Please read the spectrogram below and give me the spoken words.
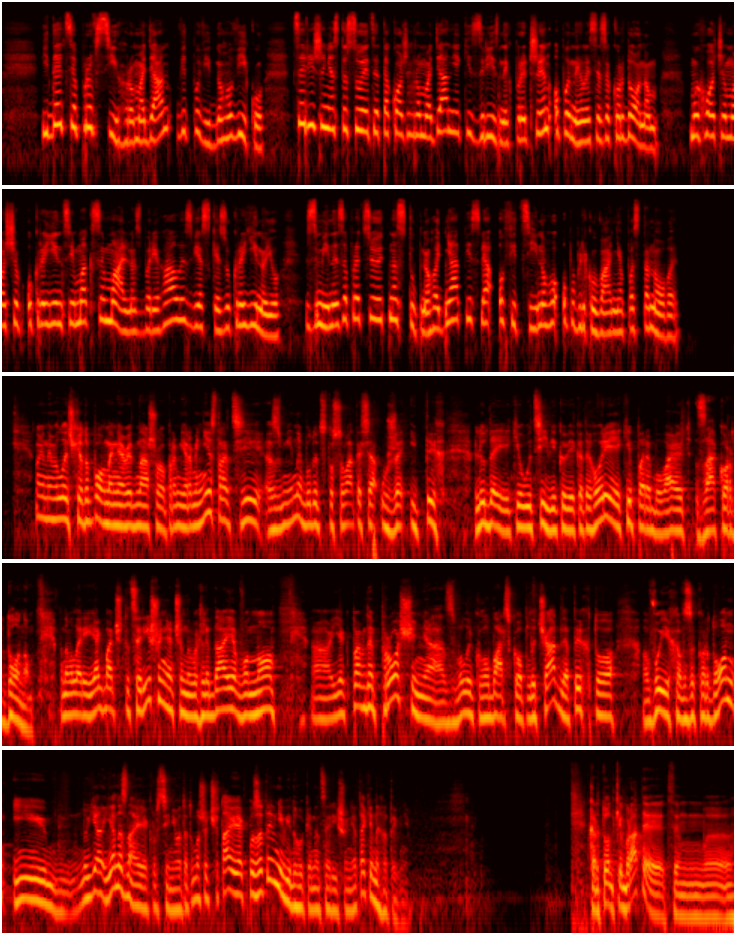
Йдеться про всіх громадян відповідного віку. Це рішення стосується також громадян, які з різних причин опинилися за кордоном. Ми хочемо, щоб українці максимально зберігали зв'язки з Україною. Зміни запрацюють наступного дня після офіційного опублікування постанови. Ну і невеличке доповнення від нашого прем'єр-міністра. Ці зміни будуть стосуватися уже і тих людей, які у цій віковій категорії, які перебувають за кордоном. Пане Валерій, як бачите це рішення? Чи не виглядає воно е, як певне прощення з великого барського плеча для тих, хто виїхав за кордон? І ну я, я не знаю, як розцінювати, тому що читаю як позитивні відгуки на це рішення, так і негативні. Картонки брати цим е,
